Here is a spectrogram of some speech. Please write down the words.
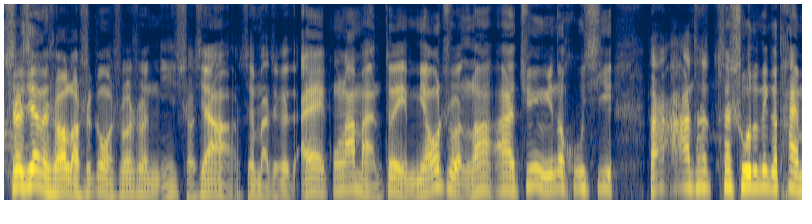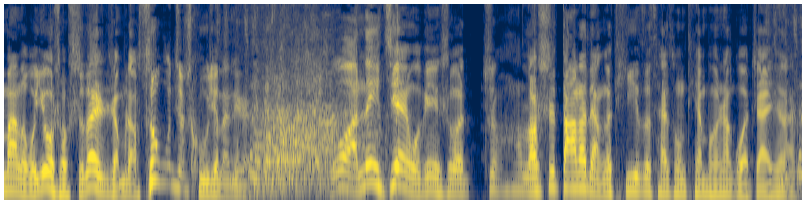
射箭的时候，老师跟我说说，你首先啊，先把这个哎弓拉满，对，瞄准了啊，均匀的呼吸。他啊，他他说的那个太慢了，我右手实在是忍不了，嗖就出去了那个。哇，那剑我跟你说，就老师搭了两个梯子才从天棚上给我摘下来。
